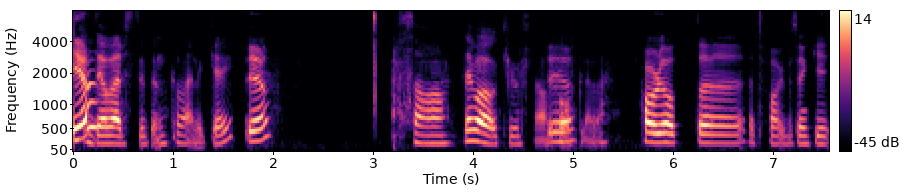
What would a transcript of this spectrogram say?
Ja. Det å være student kan være litt gøy. Ja. Så det var jo kult da, å få oppleve. Har du hatt uh, et fag du tenker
